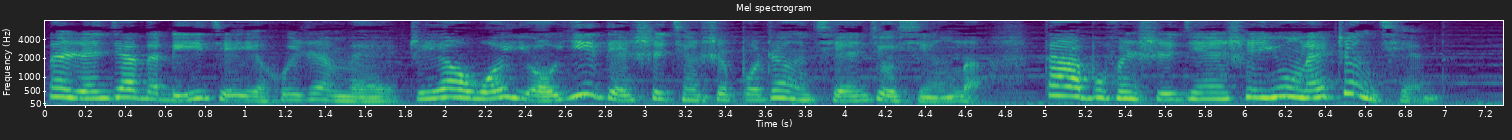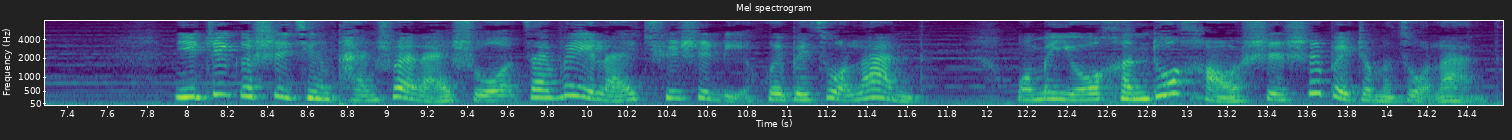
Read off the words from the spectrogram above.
那人家的理解也会认为，只要我有一点事情是不挣钱就行了，大部分时间是用来挣钱的。你这个事情，坦率来说，在未来趋势里会被做烂的。我们有很多好事是被这么做烂的。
